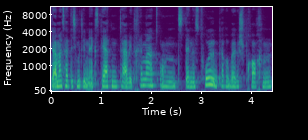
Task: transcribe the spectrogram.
Damals hatte ich mit den Experten David Tremmert und Dennis Tull darüber gesprochen,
